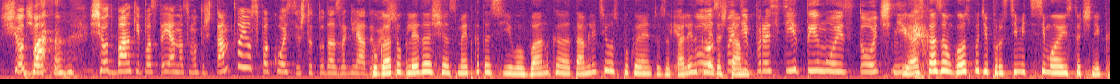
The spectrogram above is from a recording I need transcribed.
Счет, Счет. бан- счет банки постоянно смотришь. Там твое спокойствие, что туда заглядываешь? Когато гледаш а, сметката си в банка, там ли ти успокоението? За това Я, ли да гледаш Господи, там? прости, ты мой источник. Аз казвам, Господи, прости ми, ти си моят източник.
